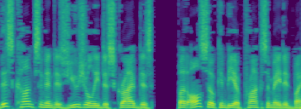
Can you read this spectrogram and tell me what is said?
This consonant is usually described as but also can be approximated by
